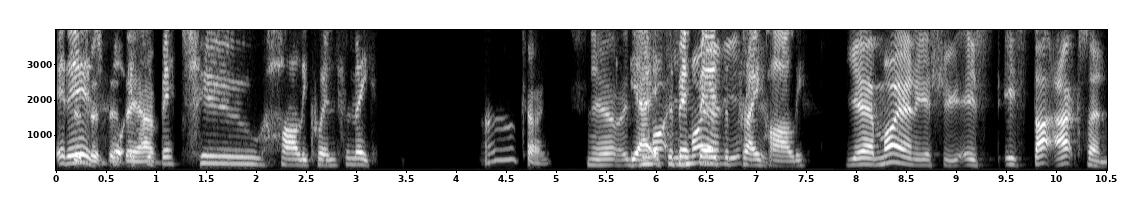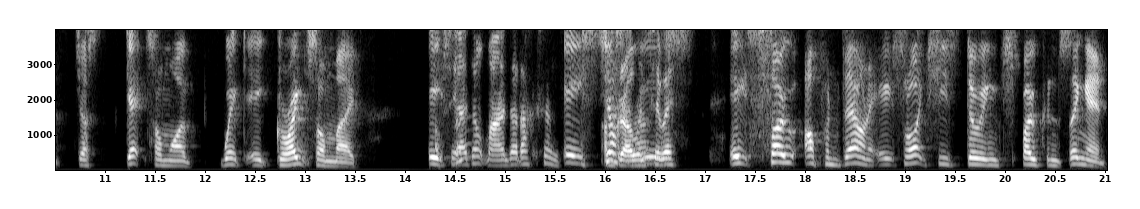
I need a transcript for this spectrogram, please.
it that- is, that- that but they it's a bit too Harley Quinn for me. oh, okay, yeah Yeah, my- it's a bit my birds only of prey Harley. Yeah, my only issue is it's that accent just gets on my wick. It grates on me. It's See, I don't mind that accent. it's I'm just growing to it's, it's so up and down. It's like she's doing spoken singing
